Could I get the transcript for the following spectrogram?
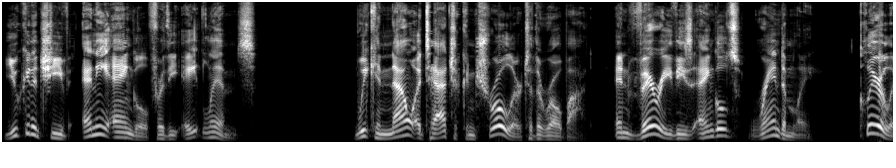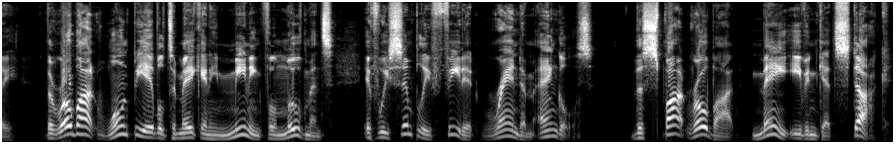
you can achieve any angle for the eight limbs. We can now attach a controller to the robot and vary these angles randomly. Clearly, the robot won't be able to make any meaningful movements if we simply feed it random angles. The Spot robot may even get stuck.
